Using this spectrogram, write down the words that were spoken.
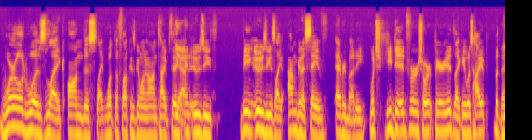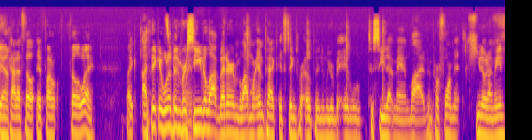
world was like on this like what the fuck is going on type thing. Yeah. And Uzi, being Uzi, is like I'm gonna save everybody, which he did for a short period. Like it was hype, but then Yeah. kind of fell it fell, fell away. Like I think it would have been point. received a lot better and a lot more impact if things were open and we were able to see that man live and perform it. You know what I mean?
